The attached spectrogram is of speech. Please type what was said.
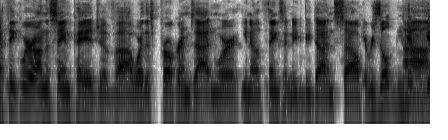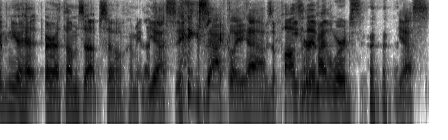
I think we're on the same page of uh, where this program's at and where you know things that need to be done. So it resulted in him Uh, giving you a head or a thumbs up. So I mean, that's, yes, exactly. Uh, it was a positive. my words. yes.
